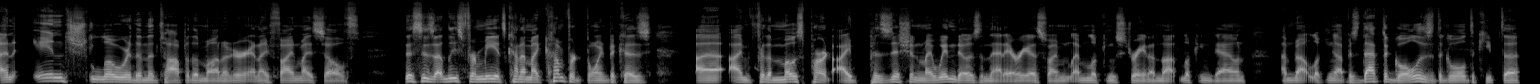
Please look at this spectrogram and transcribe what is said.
an inch lower than the top of the monitor, and I find myself. This is at least for me, it's kind of my comfort point because uh, I'm for the most part I position my windows in that area, so I'm I'm looking straight. I'm not looking down. I'm not looking up. Is that the goal? Is it the goal to keep the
